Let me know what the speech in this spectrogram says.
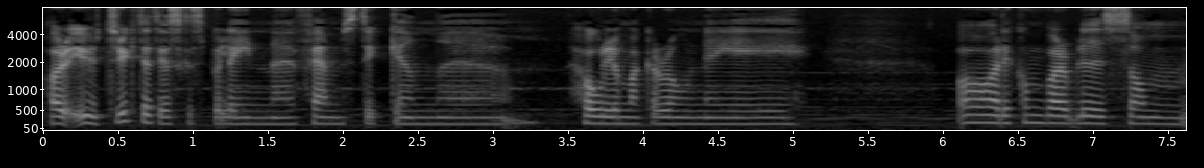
har uttryckt att jag ska spela in eh, fem stycken uh, Holy Macaroni. Oh, det kommer bara bli som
